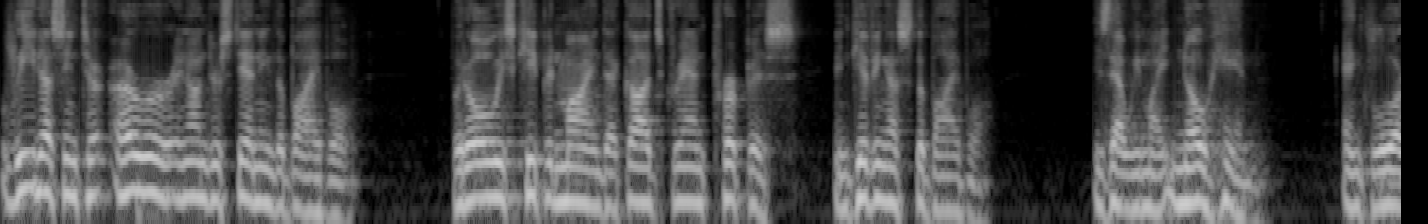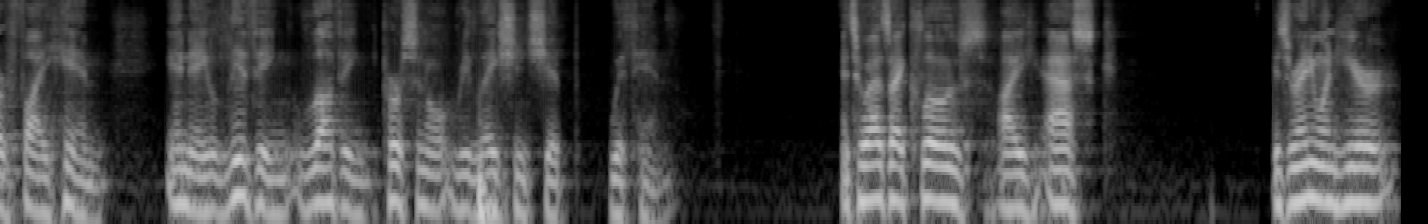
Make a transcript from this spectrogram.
lead us into error in understanding the Bible. But always keep in mind that God's grand purpose in giving us the Bible is that we might know Him and glorify Him in a living, loving, personal relationship with Him. And so as I close, I ask Is there anyone here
